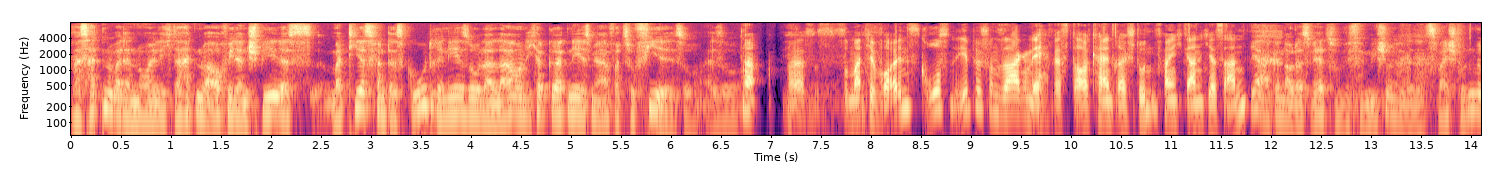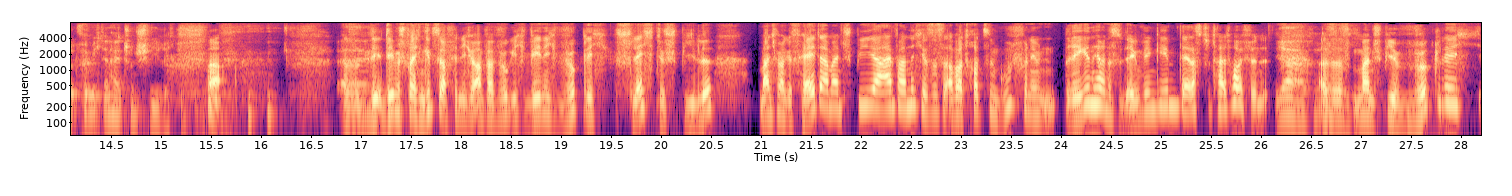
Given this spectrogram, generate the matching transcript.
was hatten wir denn neulich? Da hatten wir auch wieder ein Spiel, das Matthias fand das gut, René so lala und ich habe gesagt, nee, ist mir einfach zu viel. So, also Ja, das ist so manche wollen es groß und episch und sagen, nee, das dauert keine drei Stunden, fange ich gar nicht erst an. ja, genau, das wäre so für mich schon, also zwei Stunden wird für mich dann halt schon schwierig. Ja. Also Äh, de dementsprechend gibt es ja, finde ich, einfach wirklich wenig wirklich schlechte Spiele. Manchmal gefällt einem ein Spiel ja einfach nicht, es ist aber trotzdem gut von den Regeln her und es wird irgendwen geben, der das total toll findet. ja, Also, dass mein Spiel wirklich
